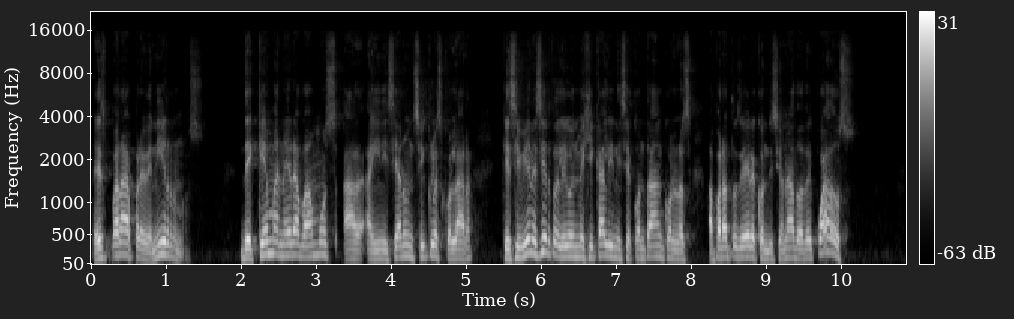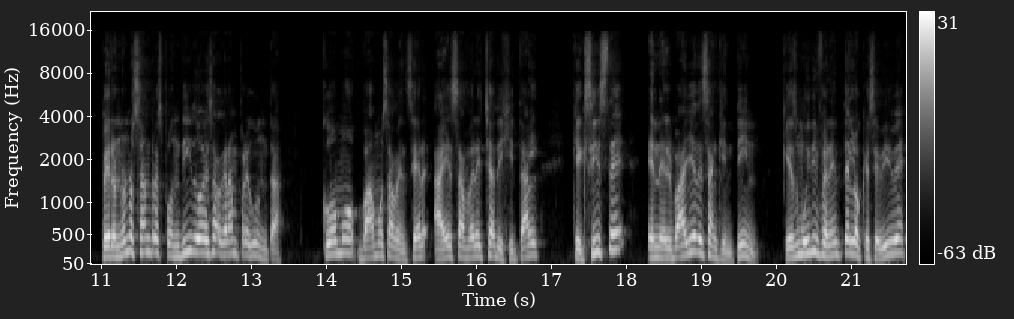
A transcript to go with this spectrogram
es para prevenirnos. ¿De qué manera vamos a, iniciar un ciclo escolar que si bien es cierto, le digo, en Mexicali ni se contaban con los aparatos de aire acondicionado adecuados, pero no nos han respondido a esa gran pregunta, ¿cómo vamos a vencer a esa brecha digital que existe en el Valle de San Quintín, que es muy diferente lo que se vive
